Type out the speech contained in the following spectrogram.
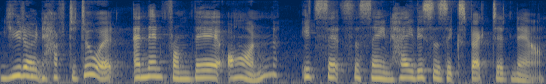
you don't have to do it. And then from there on, it sets the scene hey, this is expected now.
